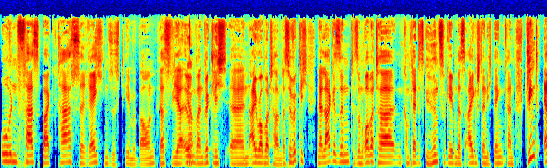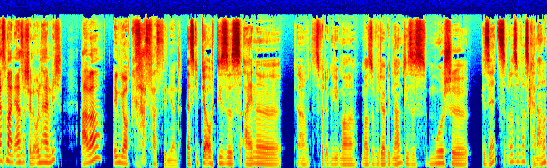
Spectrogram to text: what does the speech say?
unfassbar krasse Rechensysteme bauen, dass wir irgendwann wirklich äh, einen iRobot haben, dass wir wirklich in der Lage sind, so einem Roboter ein komplettes Gehirn zu geben, das eigenständig denken kann. Klingt erstmal an erster Stelle unheimlich, aber irgendwie auch krass faszinierend. Ja, es gibt ja auch dieses eine, keine Ahnung, das wird irgendwie immer mal so wieder genannt, dieses Mursche Gesetz oder sowas, keine Ahnung.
